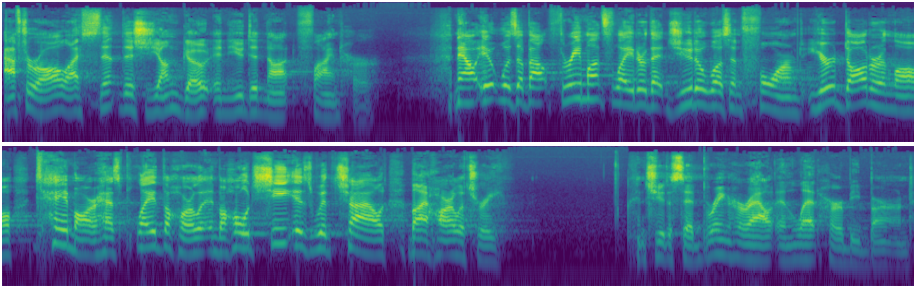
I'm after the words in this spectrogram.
After all, I sent this young goat, and you did not find her. Now, it was about three months later that Judah was informed, Your daughter in law, Tamar, has played the harlot, and behold, she is with child by harlotry. And Judah said, Bring her out and let her be burned.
